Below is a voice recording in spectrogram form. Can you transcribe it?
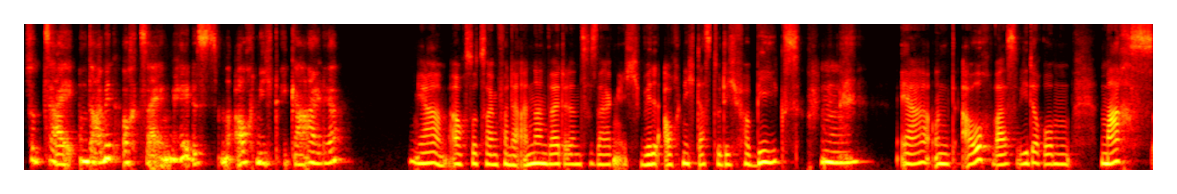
zu zeigen und damit auch zeigen, hey, das ist mir auch nicht egal, ja. Ja, auch sozusagen von der anderen Seite dann zu sagen, ich will auch nicht, dass du dich verbiegst. Mhm. Ja, und auch was wiederum machst,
